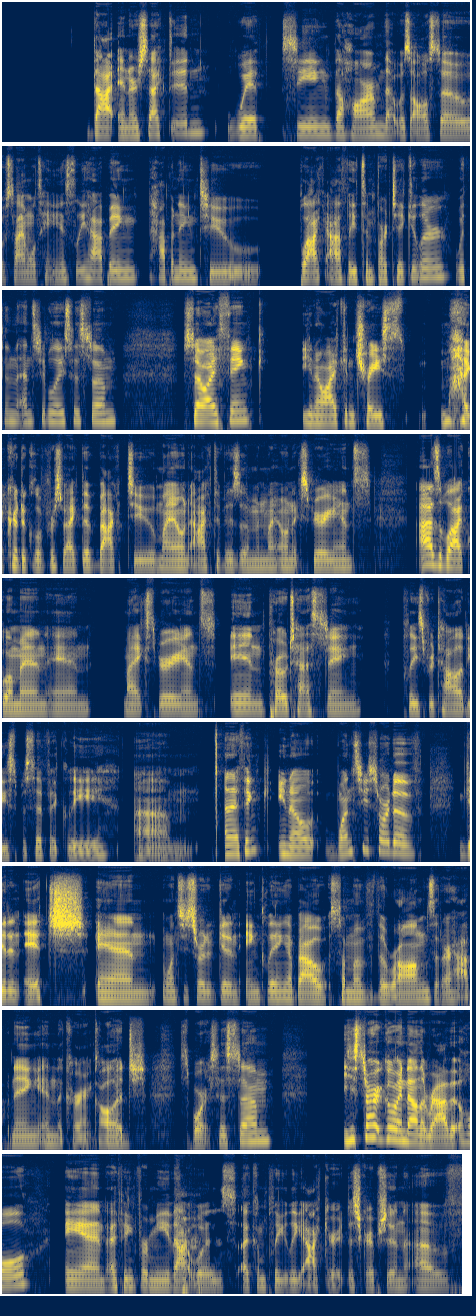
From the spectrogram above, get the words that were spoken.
that intersected with seeing the harm that was also simultaneously happening happening to black athletes in particular within the NCAA system. So I think you know I can trace my critical perspective back to my own activism and my own experience as a black woman and my experience in protesting police brutality specifically. Um, and I think, you know, once you sort of get an itch and once you sort of get an inkling about some of the wrongs that are happening in the current college sports system, you start going down the rabbit hole. And I think for me, that was a completely accurate description of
